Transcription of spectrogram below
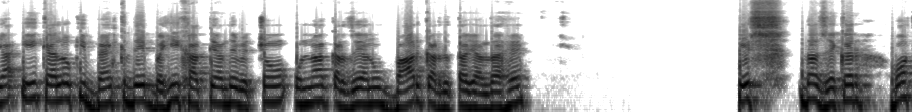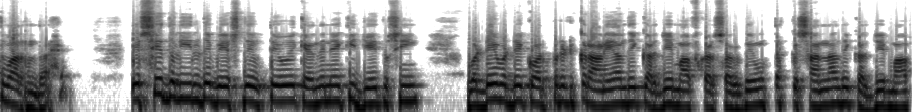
ਜਾਂ ਇਹ ਕਹਿ ਲਓ ਕਿ ਬੈਂਕ ਦੇ ਬਹੀ ਖਾਤਿਆਂ ਦੇ ਵਿੱਚੋਂ ਉਹਨਾਂ ਕਰਜ਼ਿਆਂ ਨੂੰ ਬਾਹਰ ਕਰ ਦਿੱਤਾ ਜਾਂਦਾ ਹੈ। ਇਸ ਦਾ ਜ਼ਿਕਰ ਬਹੁਤ ਵਾਰ ਹੁੰਦਾ ਹੈ। ਇਸੇ ਦਲੀਲ ਦੇ ਬੇਸ ਦੇ ਉੱਤੇ ਉਹ ਇਹ ਕਹਿੰਦੇ ਨੇ ਕਿ ਜੇ ਤੁਸੀਂ ਵੱਡੇ ਵੱਡੇ ਕਾਰਪੋਰੇਟ ਘਰਾਣਿਆਂ ਦੇ ਕਰਜ਼ੇ ਮਾਫ ਕਰ ਸਕਦੇ ਹੋ, ਤਾਂ ਕਿਸਾਨਾਂ ਦੇ ਕਰਜ਼ੇ ਮਾਫ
